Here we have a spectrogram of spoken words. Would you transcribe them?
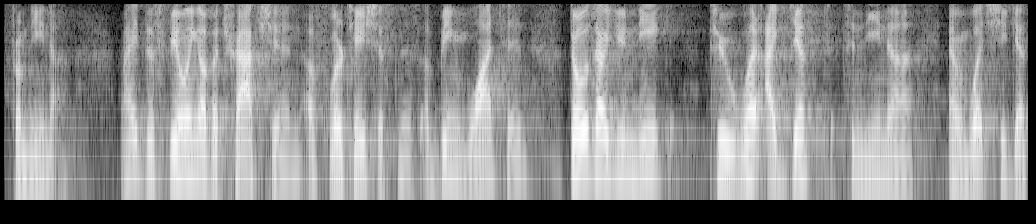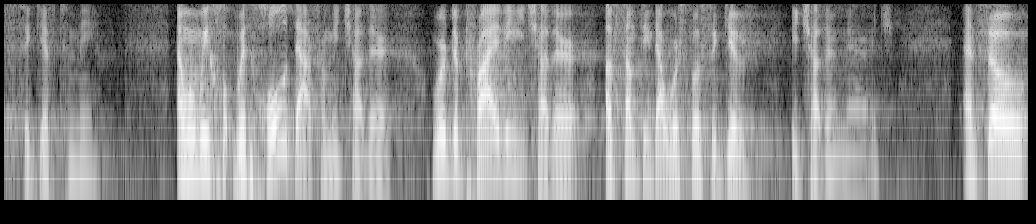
from Nina, right? This feeling of attraction, of flirtatiousness, of being wanted. Those are unique to what I gift to Nina and what she gets to gift to me. And when we withhold that from each other, we're depriving each other of something that we're supposed to give each other in marriage. And so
